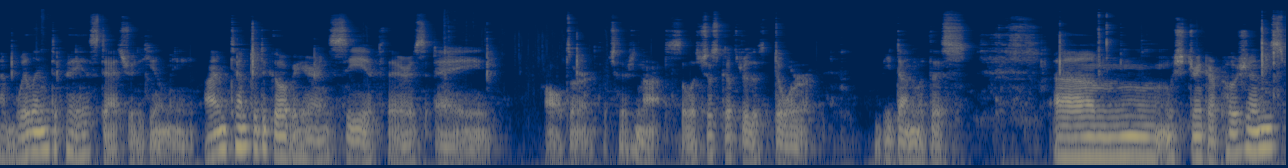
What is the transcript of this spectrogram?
I'm willing to pay a statue to heal me. I'm tempted to go over here and see if there's a altar, which there's not. So let's just go through this door be done with this. Um, we should drink our potions.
